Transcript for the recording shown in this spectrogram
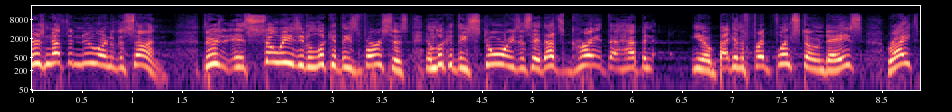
There's nothing new under the sun. There's, it's so easy to look at these verses and look at these stories and say, that's great, that happened you know, back in the Fred Flintstone days, right?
